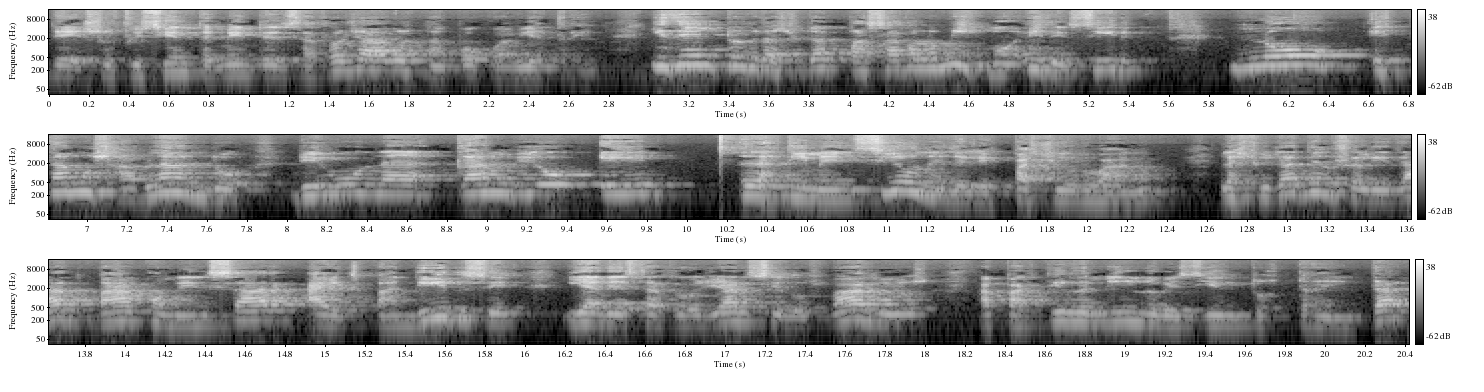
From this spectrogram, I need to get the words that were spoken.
de suficientemente desarrollados, tampoco había tren. Y dentro de la ciudad pasaba lo mismo, es decir, no estamos hablando de un cambio en las dimensiones del espacio urbano, la ciudad en realidad va a comenzar a expandirse y a desarrollarse los barrios a partir de 1930,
